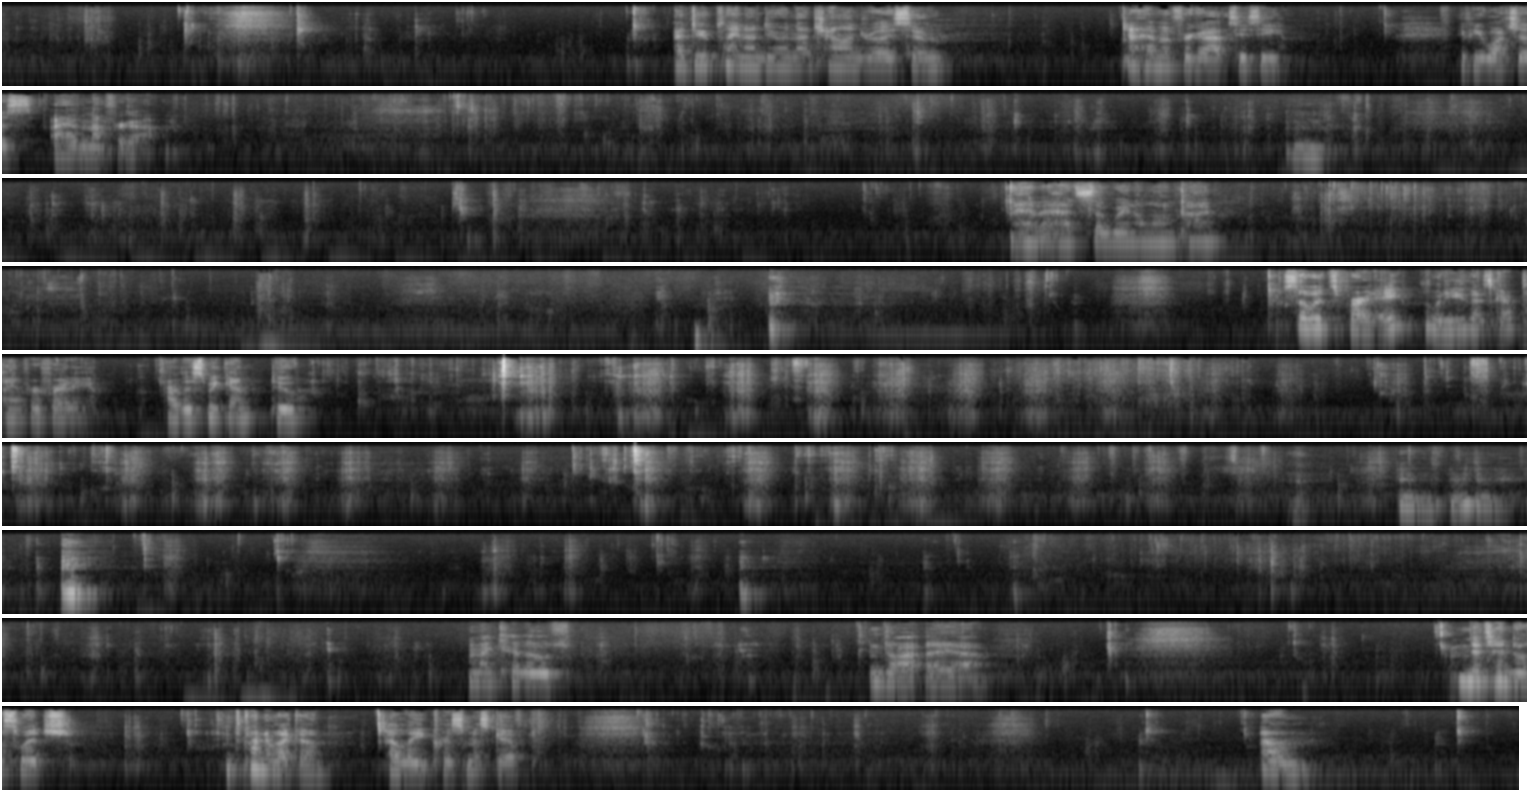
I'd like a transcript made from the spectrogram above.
I do plan on doing that challenge really soon. I haven't forgot, Cece. If you watch this, I have not forgot. Mm. I haven't had Subway in a long time. So it's Friday. What do you guys got planned for Friday? Or this weekend, too? Mm -mm. My kiddos got a uh, Nintendo Switch. It's kind of like a, a late Christmas gift. Um,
